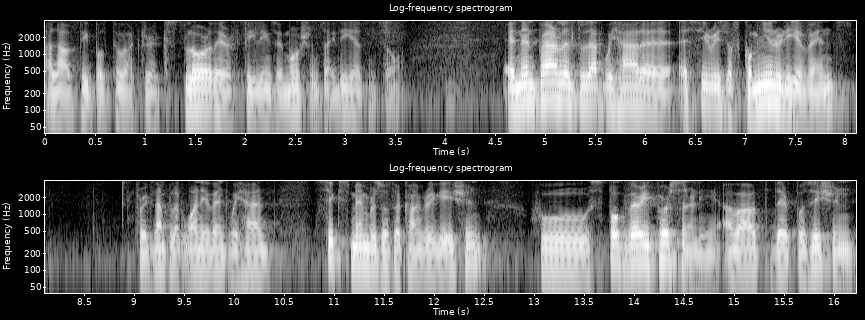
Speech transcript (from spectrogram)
allowed people to actually explore their feelings, emotions, ideas, and so on. And then, parallel to that, we had a, a series of community events. For example, at one event, we had six members of the congregation who spoke very personally about their position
